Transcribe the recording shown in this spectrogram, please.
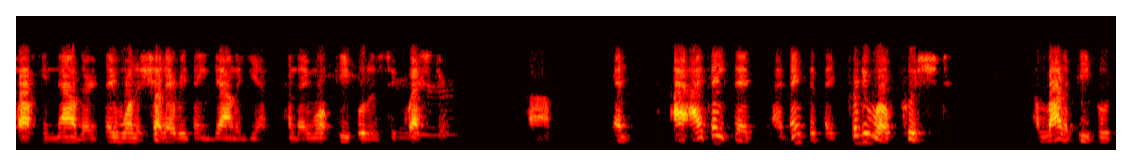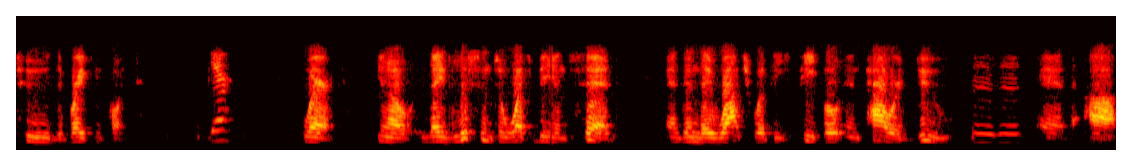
talking now. They they want to shut everything down again, and they want people to sequester. Um, and I, I think that I think that they pretty well pushed a lot of people to the breaking point Yeah. where you know they listen to what's being said and then they watch what these people in power do mm-hmm. and uh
